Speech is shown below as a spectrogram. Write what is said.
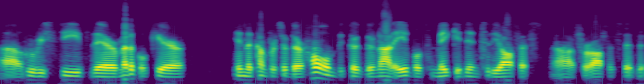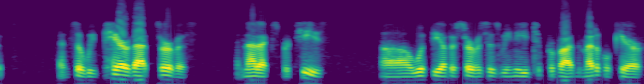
uh, who receive their medical care in the comforts of their home because they're not able to make it into the office uh, for office visits. And so we pair that service and that expertise uh, with the other services we need to provide the medical care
